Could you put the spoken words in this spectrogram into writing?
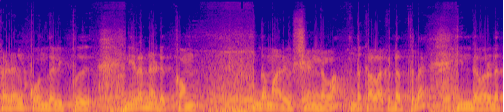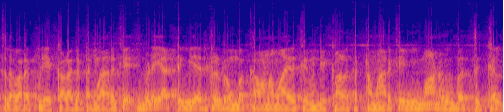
கடல் கொந்தளிப்பு நிலநடுக்கம் இந்த மாதிரி விஷயங்கள்லாம் இந்த காலகட்டத்தில் இந்த வருடத்தில் வரக்கூடிய காலகட்டங்களாக இருக்குது விளையாட்டு வீரர்கள் ரொம்ப கவனமாக இருக்க வேண்டிய காலகட்டமாக இருக்குது விமான விபத்துக்கள்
